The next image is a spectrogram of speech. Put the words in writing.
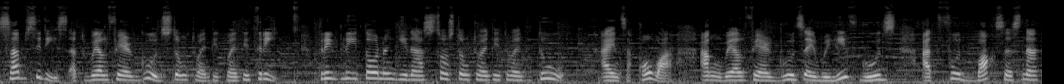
subsidies at welfare goods noong 2023. Triple ito ng ginastos noong 2022. Ayon sa COA, ang welfare goods ay relief goods at food boxes na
